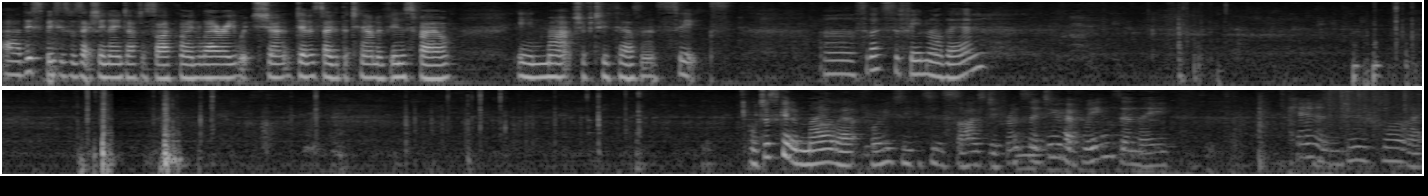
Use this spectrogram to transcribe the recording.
Uh, this species was actually named after Cyclone Larry, which uh, devastated the town of Innisfail in March of 2006. Uh, so that's the female there. I'll just get a male out for you so you can see the size difference. They do have wings and they can and do fly.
